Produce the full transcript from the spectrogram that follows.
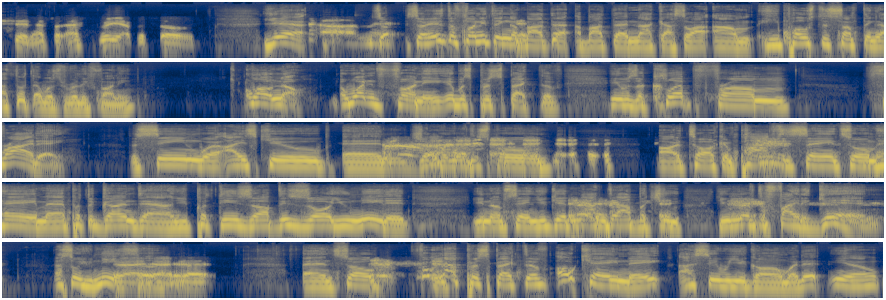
shit. That's that's three episodes. Yeah. Oh. So, so here's the funny thing about that about that knockout. So I, um, he posted something I thought that was really funny. Well, no, it wasn't funny. It was perspective. It was a clip from Friday, the scene where Ice Cube and John Witherspoon are talking. Pops is saying to him, "Hey, man, put the gun down. You put these up. This is all you needed. You know what I'm saying? You get knocked out, but you you live to fight again. That's all you need, Right, son." right, right. And so, from that perspective, okay, Nate, I see where you're going with it, you know,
